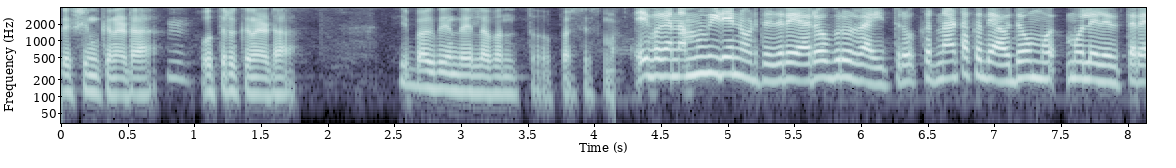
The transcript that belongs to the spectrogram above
ದಕ್ಷಿಣ ಕನ್ನಡ ಉತ್ತರ ಕನ್ನಡ ಈ ಭಾಗದಿಂದ ಎಲ್ಲ ಬಂತು ಪರ್ಚೇಸ್ ಮಾಡಿ. ಇವಾಗ ನಮ್ಮ ವಿಡಿಯೋ ನೋಡ್ತಾ ಇದ್ರೆ ಯಾರೊಬ್ರು ರೈತರು ಕರ್ನಾಟಕದ ಯಾವುದೋ ಮೂಲೆಯಲ್ಲಿ ಇರ್ತಾರೆ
